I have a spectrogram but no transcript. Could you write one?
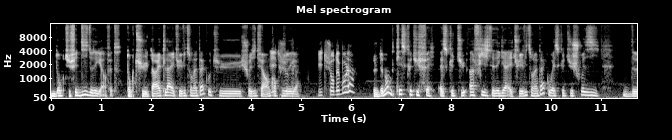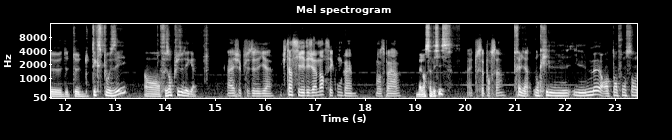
Donc tu fais 10 de dégâts en fait. Donc tu t'arrêtes là et tu évites son attaque ou tu choisis de faire encore plus de dégâts? Il est toujours debout là? Je te demande, qu'est-ce que tu fais? Est-ce que tu infliges tes dégâts et tu évites son attaque ou est-ce que tu choisis de, de, t'exposer en faisant plus de dégâts? Ah, ouais, j'ai plus de dégâts. Putain, s'il est déjà mort, c'est con quand même. Bon, c'est pas grave. Balance un D6 et tout ça pour ça Très bien. Donc il, meurt en t'enfonçant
